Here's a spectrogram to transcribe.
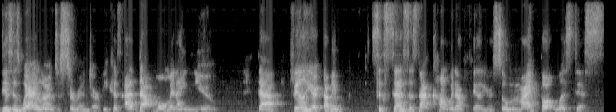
This is where i learned to surrender because at that moment i knew that failure i mean success does not come without failure. So my thought was this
